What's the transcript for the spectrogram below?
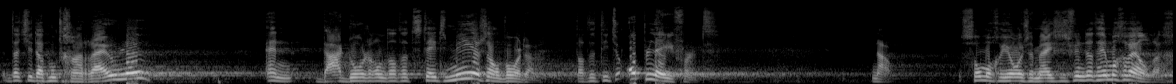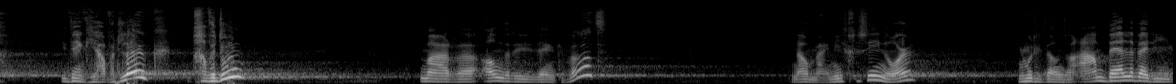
dat je dat moet gaan ruilen. En daardoor dan dat het steeds meer zal worden. Dat het iets oplevert. Nou, sommige jongens en meisjes vinden dat helemaal geweldig. Die denken, ja wat leuk, gaan we doen. Maar uh, anderen die denken, wat? Nou, mij niet gezien hoor. Moet ik dan zo aanbellen bij, die,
